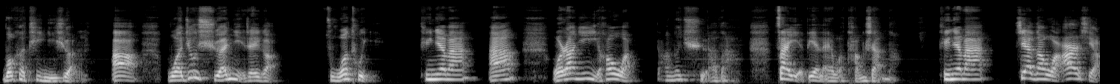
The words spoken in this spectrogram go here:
我可替你选了啊，我就选你这个左腿。听见没？啊，我让你以后啊当个瘸子，再也别来我唐山了，听见没？见到我二小，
